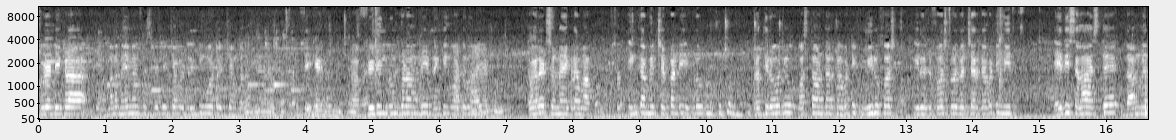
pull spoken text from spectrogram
చూడండి ఇక్కడ మనం ఏమేమి ఫెసిలిటీ ఇచ్చాము డ్రింకింగ్ వాటర్ ఇచ్చాము కదా ఫీడింగ్ రూమ్ కూడా ఉంది డ్రింకింగ్ వాటర్ ఉంది టాయిలెట్స్ ఉన్నాయి ఇక్కడ మాకు సో ఇంకా మీరు చెప్పండి ఇప్పుడు ప్రతిరోజు వస్తూ ఉంటారు కాబట్టి మీరు ఫస్ట్ ఈరోజు ఫస్ట్ రోజు వచ్చారు కాబట్టి మీరు ఏది సలహా ఇస్తే దాని మీద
